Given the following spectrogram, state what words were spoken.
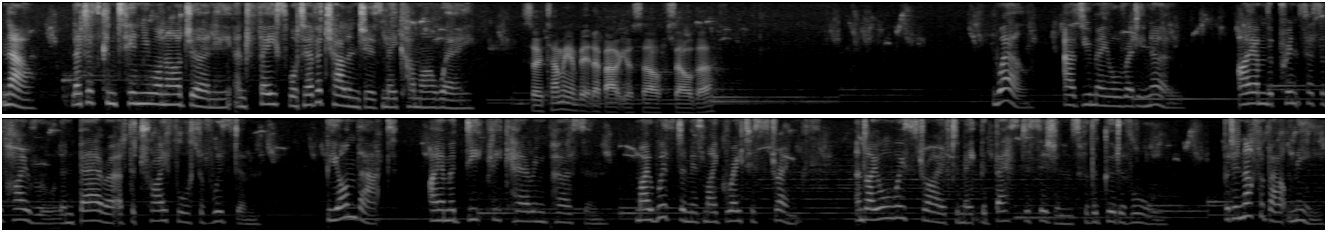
Now, let us continue on our journey and face whatever challenges may come our way. So tell me a bit about yourself, Zelda. Well, as you may already know, I am the Princess of Hyrule and bearer of the Triforce of Wisdom. Beyond that, I am a deeply caring person. My wisdom is my greatest strength, and I always strive to make the best decisions for the good of all. But enough about me.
